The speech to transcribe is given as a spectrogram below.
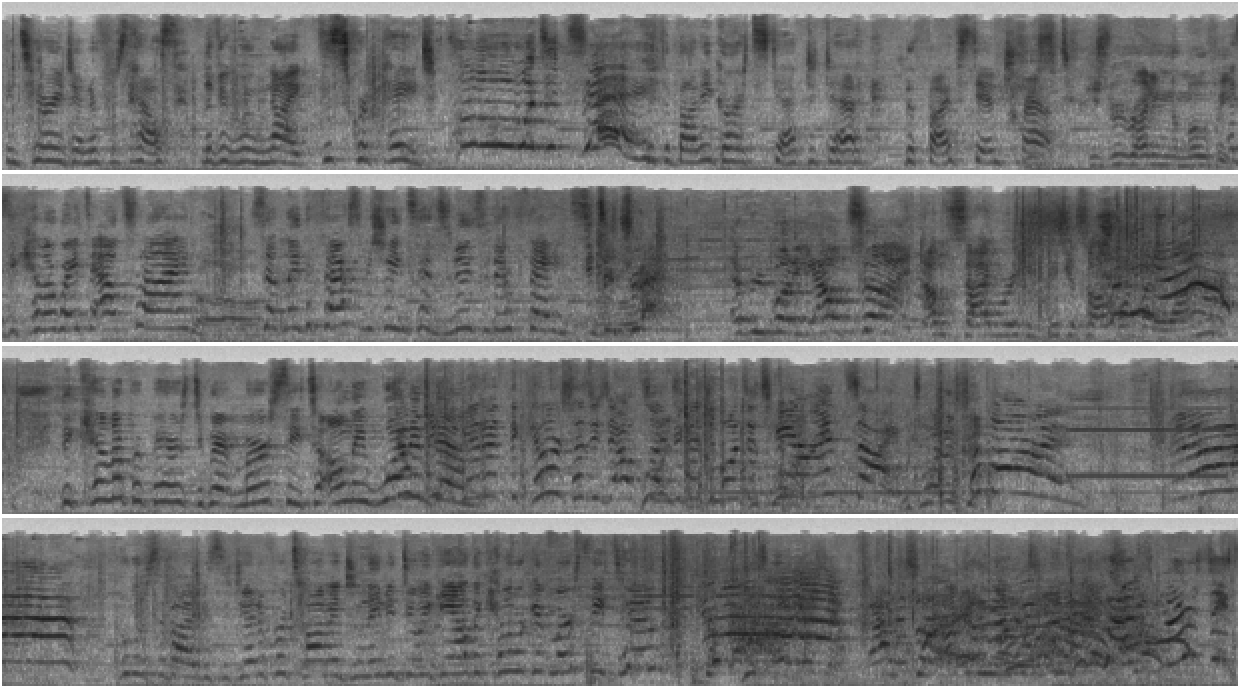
Interior Jennifer's house, living room night, the script page. Oh, what's it say? The bodyguard stabbed to death, the five stand trapped. He's rewriting the movie. As the killer waits outside, suddenly the fax machine sends news of their fates. It's a trap! Everybody outside! Outside where he can pick us off one by one? The killer prepares to grant mercy to only one of them. Get it? The killer says he's outside because he wants us here inside. Which one is it? Come on! Ah! Who will survive? Is it Jennifer, Tom, Angelina, Dewey, Gale? The killer will give mercy too? Outside! I gotta know That's mercy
